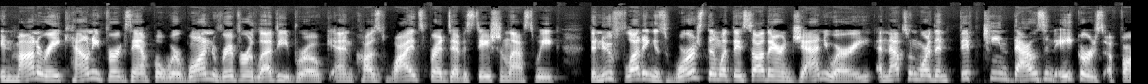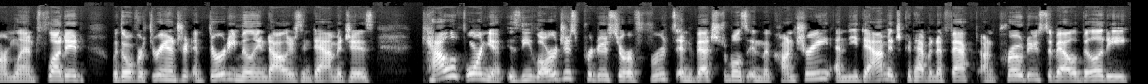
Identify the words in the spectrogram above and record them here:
In Monterey County, for example, where one river levee broke and caused widespread devastation last week, the new flooding is worse than what they saw there in January. And that's when more than 15,000 acres of farmland flooded with over $330 million in damages. California is the largest producer of fruits and vegetables in the country, and the damage could have an effect on produce availability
